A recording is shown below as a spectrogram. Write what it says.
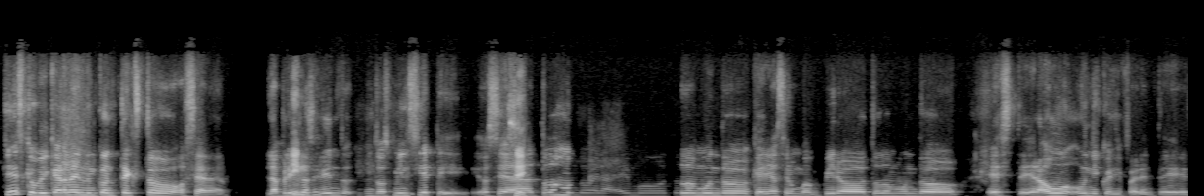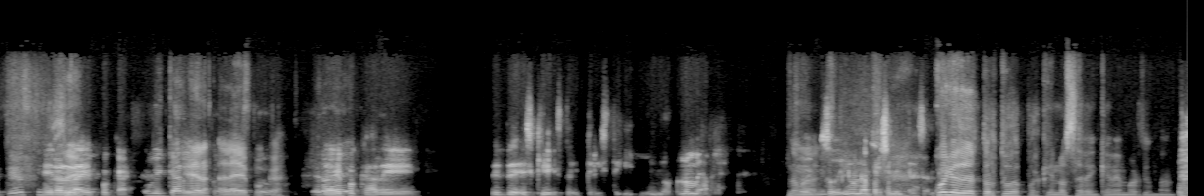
tienes que ubicarla en un contexto, o sea, la película Teen. salió en do- en 2007, o sea, Sí. todo el mundo era emo, todo el mundo quería ser un vampiro, todo el mundo este, era u- único y diferente. Tienes que Era Sí. la época. ubicarla Era un la época. Era La época de, de- de- Es que estoy triste y no, no me hablen. No soy mames. Soy una persona interesante. Cuello de tortuga porque no saben que me muerde un vampiro.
